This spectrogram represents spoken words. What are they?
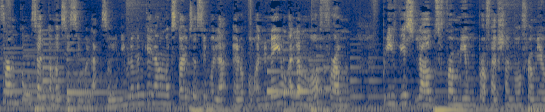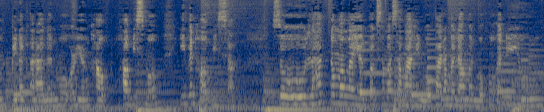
from kung saan ka magsisimula. So, hindi mo naman kailangan mag-start sa simula, pero kung ano na yung alam mo from previous jobs, from yung profession mo, from yung pinag-aralan mo, or yung hobbies mo, even hobbies ha, So, lahat ng mga yon pag samasamahin mo para malaman mo kung ano yung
